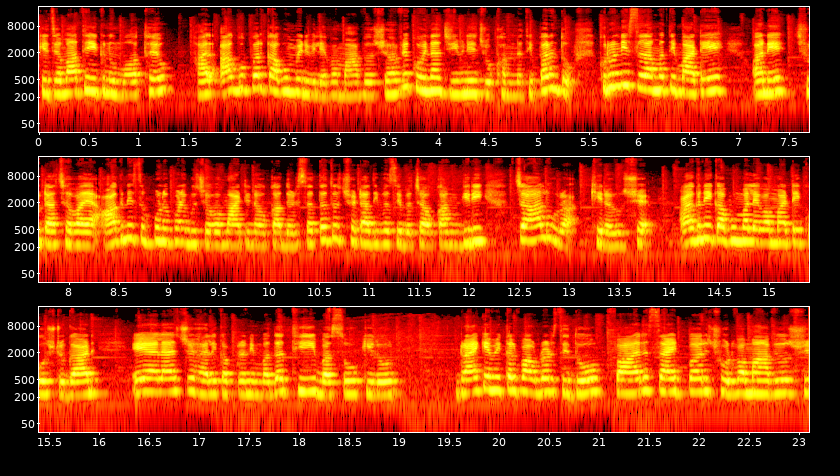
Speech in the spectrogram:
કે જેમાંથી એકનું મોત થયું. હાલ આગ ઉપર કાબુ મેળવી લેવામાં આવ્યો છે. હવે કોઈના જીવને જોખમ નથી, પરંતુ ક્રૂની સલામતી માટે અને છૂટાછવાયા આગને સંપૂર્ણપણે બુઝાવવા માટે નૌકાદળ સતત છઠ્ઠા દિવસે બચાવ કામગીરી ચાલુ રાખી રહ્યું છે. આગને કાબૂમાં લેવા માટે કોસ્ટગાર્ડ એએલએચ હેલિકોપ્ટરની મદદથી બસો કિલો ડ્રાય કેમિકલ પાવડર સીધો ફાયર સાઇટ પર છોડવામાં આવ્યો છે.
